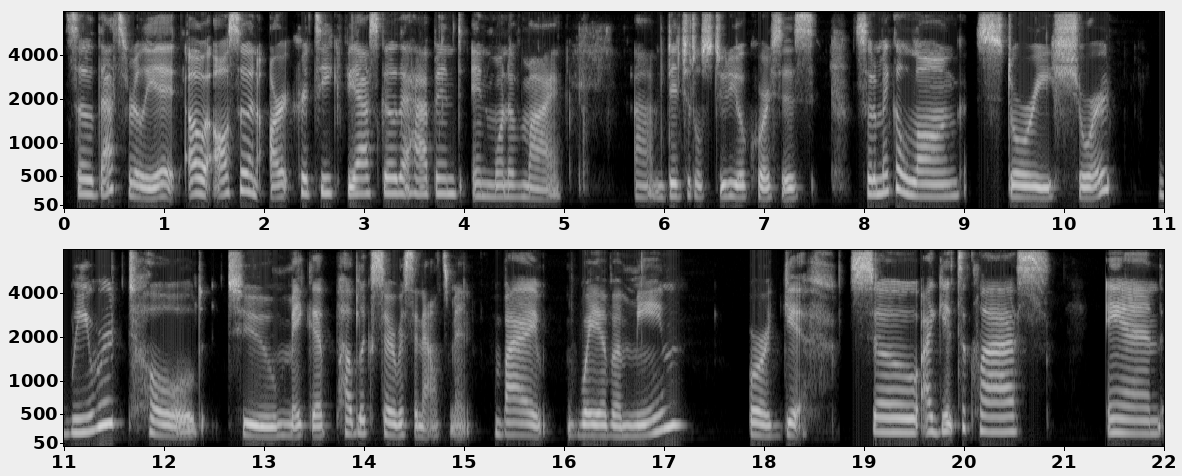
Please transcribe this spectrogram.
So that's really it. Oh, also an art critique fiasco that happened in one of my um, digital studio courses. So, to make a long story short, we were told to make a public service announcement by way of a meme or a GIF. So I get to class and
